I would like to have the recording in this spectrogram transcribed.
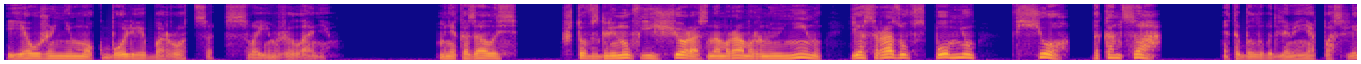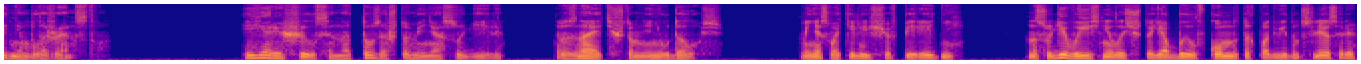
и я уже не мог более бороться с своим желанием. Мне казалось, что, взглянув еще раз на мраморную Нину, я сразу вспомню все до конца. Это было бы для меня последним блаженством и я решился на то, за что меня судили. Вы знаете, что мне не удалось. Меня схватили еще в передней. На суде выяснилось, что я был в комнатах под видом слесаря,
